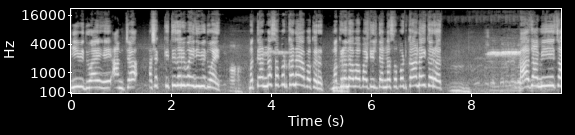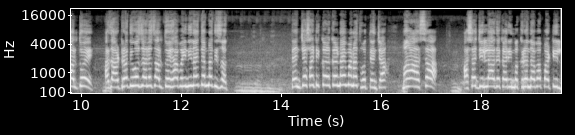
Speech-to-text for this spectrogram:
ही विधवा आहे हे आमच्या अशा किती जरी बहिणी विधवा आहेत. मग त्यांना सपोर्ट का नाही आबा करत मकरंद आबा पाटील त्यांना सपोर्ट का नाही करत. आज आम्ही चालतोय आज अठरा दिवस झाले चालतोय ह्या बहिणी नाही त्यांना दिसत. त्यांच्यासाठी कळकळ नाही म्हणत होत त्यांच्या मग असा. असा जिल्हाधिकारी मकरंदाबा पाटील.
